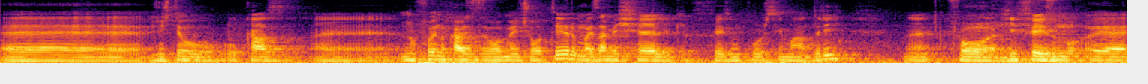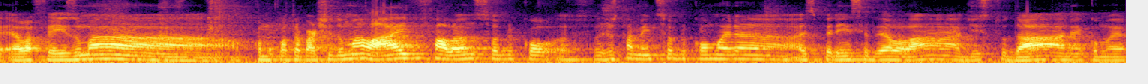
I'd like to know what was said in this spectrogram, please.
É, a gente tem o, o caso, é, não foi no caso de desenvolvimento de roteiro, mas a Michelle, que fez um curso em Madrid, né? Foi. Que fez, é, ela fez uma, como contrapartida, uma live falando sobre, justamente sobre como era a experiência dela lá, de estudar, né? Como, é,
